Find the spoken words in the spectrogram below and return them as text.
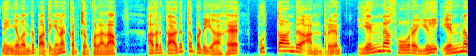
நீங்க வந்து பாத்தீங்கன்னா கற்றுக்கொள்ளலாம். அதற்கு அடுத்தபடியாக புத்தாண்டு அன்று என்ன ஹோரையில் என்ன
